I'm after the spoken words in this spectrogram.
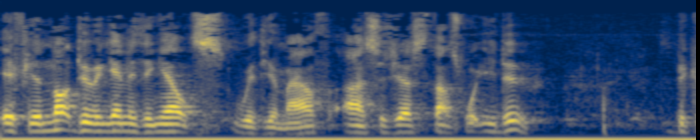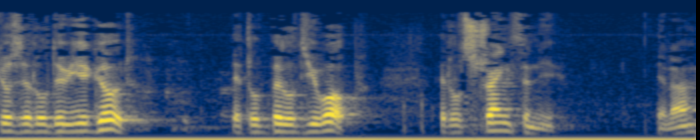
if you're not doing anything else with your mouth, I suggest that's what you do. Because it'll do you good. It'll build you up. It'll strengthen you. You know?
